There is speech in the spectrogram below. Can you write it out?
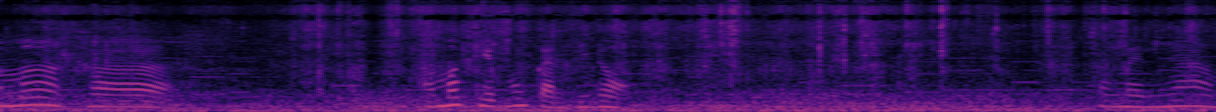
ามมากค่ะ เอามาเก็บร่วมกันพี่น้องทางแมนงาม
